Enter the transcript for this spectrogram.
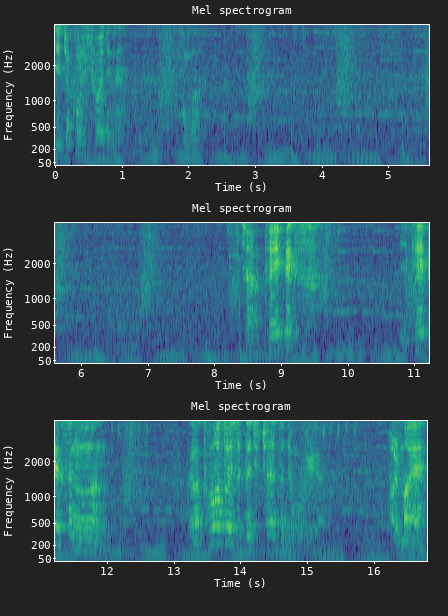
이제 조금씩 좋아지네. 네, 통과. 자, 테이펙스. 이 테이펙스는 내가 토마토 있을 때 추천했던 종목이에요. 얼마에?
